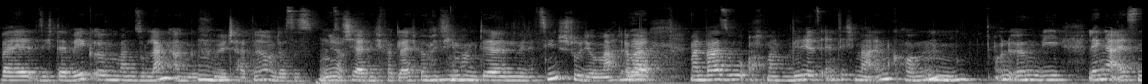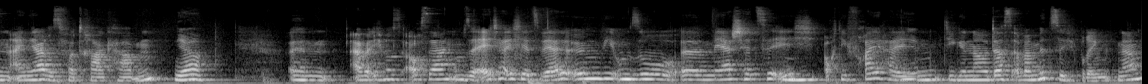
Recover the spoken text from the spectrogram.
weil sich der Weg irgendwann so lang angefühlt hat. Ne? Und das ist mit Mhm. Ja. Sicherheit nicht vergleichbar mit jemandem, der ein Medizinstudium macht. Aber Ja. man war so, ach, man will jetzt endlich mal ankommen Mhm. und irgendwie länger als einen Einjahresvertrag haben. Ja, Ähm, aber ich muss auch sagen, umso älter ich jetzt werde irgendwie, umso äh, mehr schätze ich auch die Freiheiten, die genau das aber mit sich bringt. Ne?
